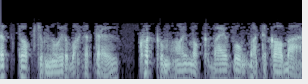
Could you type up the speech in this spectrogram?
ដឹកទ័ពជំនួយរបស់សត្រូវខត់កុំឲ្យមកក្បែរ វងបាតកោបាន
